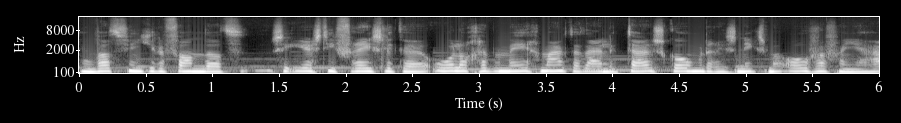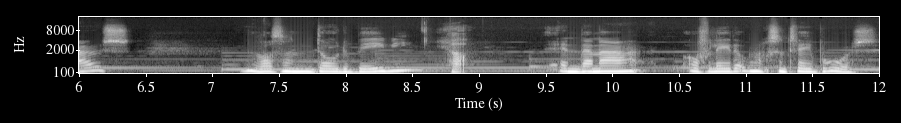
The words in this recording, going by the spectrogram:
En wat vind je ervan dat ze eerst die vreselijke oorlog hebben meegemaakt, uiteindelijk thuiskomen, er is niks meer over van je huis. Er was een dode baby. Ja. En daarna overleden ook nog zijn twee broers.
